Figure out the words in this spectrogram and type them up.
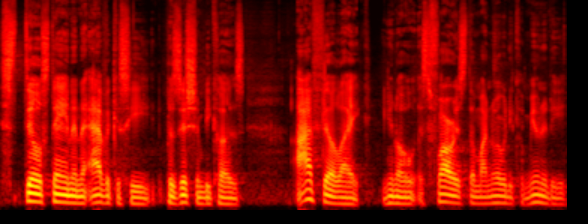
still staying in the advocacy position? Because I feel like you know, as far as the minority community,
